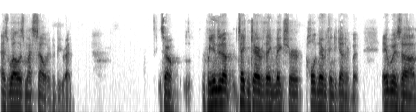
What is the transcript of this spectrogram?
as well as my seller to be read. So we ended up taking care of everything, make sure holding everything together. But it was uh,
